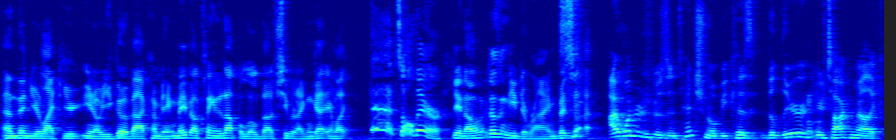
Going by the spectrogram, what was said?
and then you're like you you know you go back, come think maybe I'll clean it up a little bit, see what I can get. And you're like, it's all there, you know, it doesn't need to rhyme, but See, I wondered if it was intentional because the lyric you're talking about, like,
